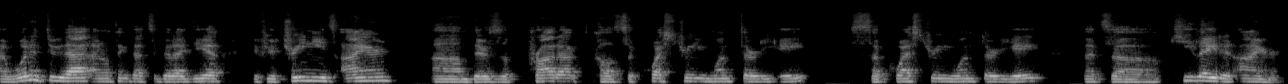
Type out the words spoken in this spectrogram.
I wouldn't do that. I don't think that's a good idea. If your tree needs iron, um, there's a product called Sequestrene 138. Sequestrene 138 that's uh, chelated iron,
